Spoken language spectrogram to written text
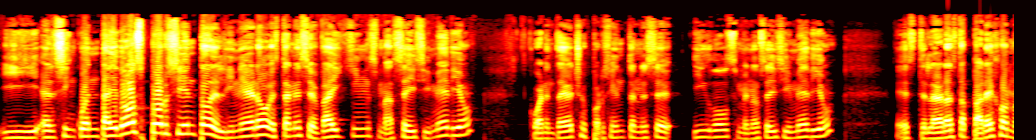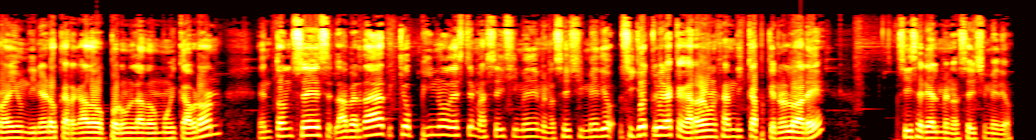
Y el 52% del dinero está en ese Vikings más 6 y medio. 48% en ese Eagles menos 6 y medio. Este, la verdad está parejo, no hay un dinero cargado por un lado muy cabrón. Entonces, la verdad, ¿qué opino de este más 6 y medio menos 6 y medio? Si yo tuviera que agarrar un handicap que no lo haré, sí sería el menos 6 y medio.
